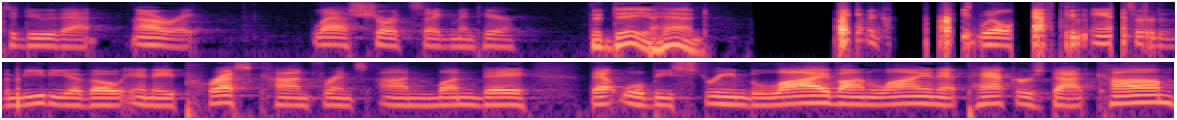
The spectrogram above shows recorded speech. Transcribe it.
to do that. All right. Last short segment here. The day ahead. Mike McCarthy will have to answer to the media, though, in a press conference on Monday. That will be streamed live online at Packers.com.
